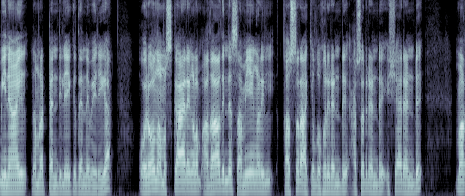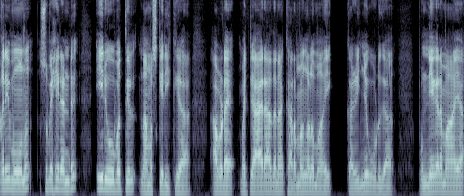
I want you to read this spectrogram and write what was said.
മിനായിൽ നമ്മുടെ ടെന്റിലേക്ക് തന്നെ വരിക. ഓരോ നമസ്കാരങ്ങളും അതാതിന്റെ സമയങ്ങളിൽ കസറാക്കി ലുഹർ രണ്ട് അസർ രണ്ട് ഇഷ രണ്ട് മകരി മൂന്ന് സുബഹി രണ്ട് ഈ രൂപത്തിൽ നമസ്കരിക്കുക. അവിടെ മറ്റ് ആരാധന കർമ്മങ്ങളുമായി കഴിഞ്ഞുകൂടുക. പുണ്യകരമായ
